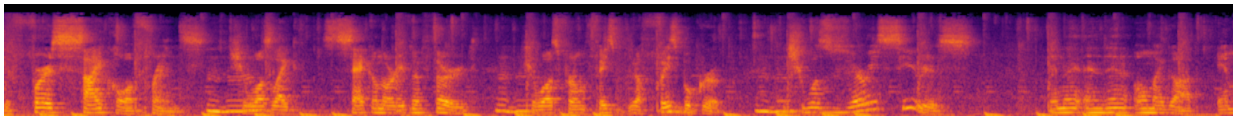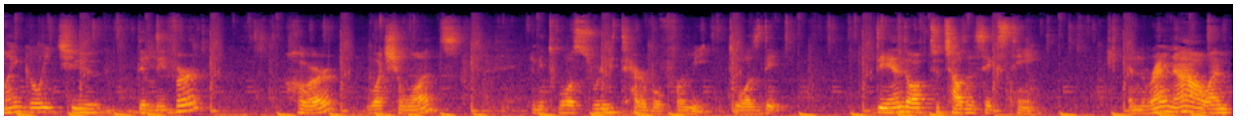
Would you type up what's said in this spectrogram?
The first cycle of friends. She Mhm. was like second or even 3rd Mhm. She was from Facebook, a Facebook group. Mhm. And she was very serious. And then, and then, oh my God, am I going to deliver her what she wants? And it was really terrible for me. It was the the end of 2016. And right now, I'm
